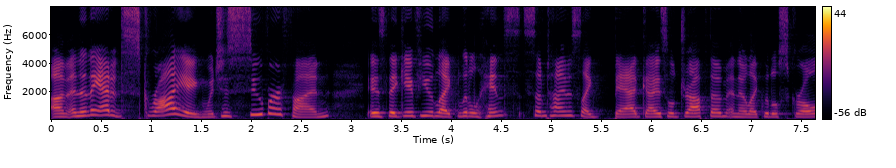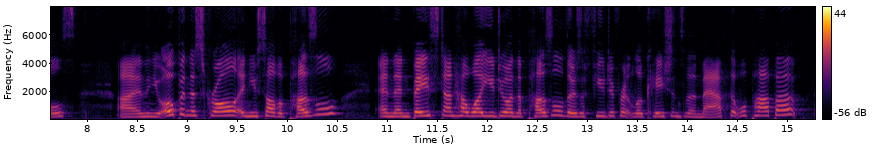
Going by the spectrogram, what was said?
Um, and then they added scrying, which is super fun. Is they give you like little hints sometimes, like bad guys will drop them, and they're like little scrolls. Uh, and then you open the scroll and you solve a puzzle. And then based on how well you do on the puzzle, there's a few different locations on the map that will pop up.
